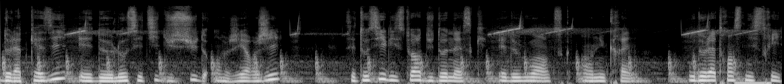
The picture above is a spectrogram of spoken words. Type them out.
de l'Abkhazie et de l'Ossétie du Sud en Géorgie, c'est aussi l'histoire du Donetsk et de Luhansk en Ukraine, ou de la Transnistrie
